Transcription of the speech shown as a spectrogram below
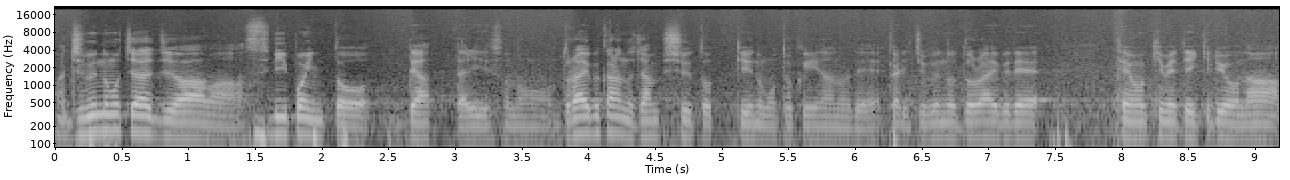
自分の持ち味はまあスリーポイントであったりそのドライブからのジャンプシュートっていうのも得意なのでしっかり自分のドライブで点を決めていけるような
